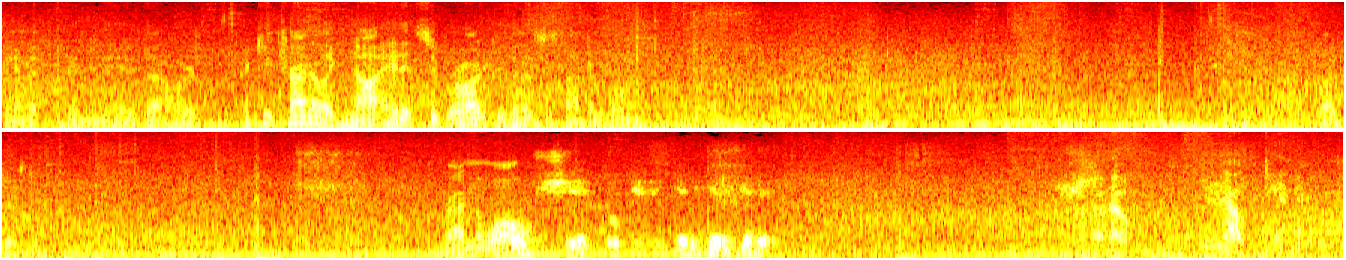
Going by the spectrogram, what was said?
Damn it! I didn't mean to hit it that hard. I keep trying to like not hit it super hard because then it's just not gonna go in. Bye, Justin. Riding the wall. Oh shit, go get it, get it, get it, get it. no, no, no! Get it out! Damn it!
